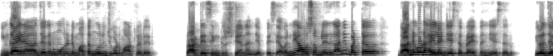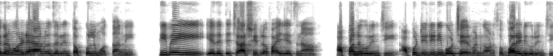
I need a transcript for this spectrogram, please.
ఇంకా ఆయన జగన్మోహన్ రెడ్డి మతం గురించి కూడా మాట్లాడారు. ప్రాక్టీసింగ్ క్రిస్టియన్ అని చెప్పేసి. అవన్నీ అవసరం లేదు కానీ బట్ uh, దాన్ని కూడా హైలైట్ చేసే ప్రయత్నం చేశారు. ఈరోజు జగన్మోహన్ రెడ్డి హయాంలో జరిగిన తప్పుల్ని మొత్తాన్ని సిబిఐ ఏదైతే ఛార్జ్ షీట్లో ఫైల్ చేసిన అప్పన్న గురించి అప్పుడు టీటీడీ బోర్డు చైర్మన్గా ఉన్న సుబ్బారెడ్డి గురించి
